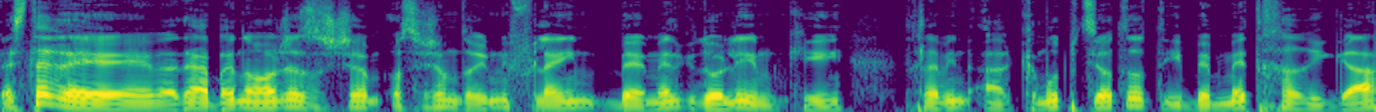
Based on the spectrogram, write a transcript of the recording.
לסטר, אה, אתה יודע, ברנדון רוג'רס עושה שם דברים נפלאים באמת גדולים, כי צריך להבין, הכמות פציעות הזאת היא באמת חריגה,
